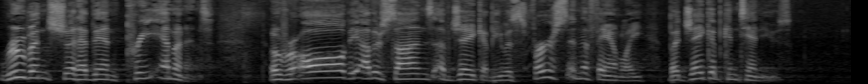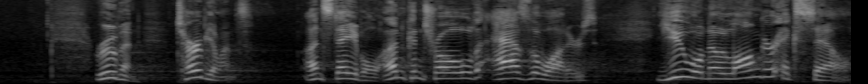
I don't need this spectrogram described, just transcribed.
Reuben should have been preeminent over all the other sons of Jacob. He was first in the family, but Jacob continues. Reuben, turbulent, unstable, uncontrolled as the waters, you will no longer excel,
